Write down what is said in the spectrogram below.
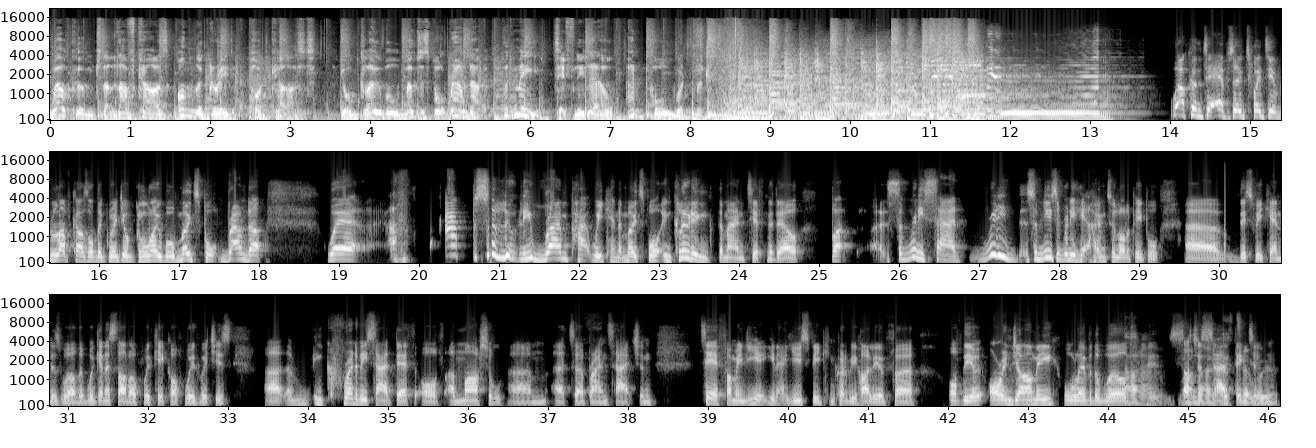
Welcome to the Love Cars on the Grid podcast, your global motorsport roundup with me, Tiff Needell, and Paul Woodman. Welcome to episode 20 of Love Cars on the Grid, your global motorsport roundup, where an absolutely rampant weekend of motorsport, including the man Tiff Needell, but uh, some really sad, really some news that really hit home to a lot of people uh, this weekend as well. That we're going to start off with, kick off with, which is uh, an incredibly sad death of a marshal um, at uh, Brands Hatch. And Tiff, I mean, you, you know, you speak incredibly highly of uh, of the Orange Army all over the world. Such a sad thing to.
